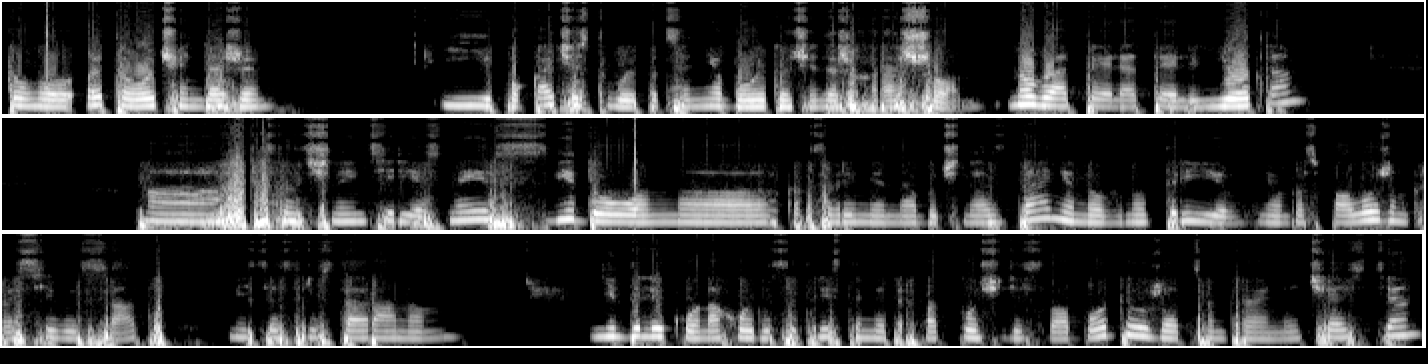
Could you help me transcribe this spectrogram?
то это очень даже и по качеству, и по цене будет очень даже хорошо. Новый отель, отель Йота. А, достаточно интересный. С виду он э, как современное обычное здание, но внутри в нем расположен красивый сад вместе с рестораном. Недалеко находится 300 метров от площади Свободы, уже от центральной части.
